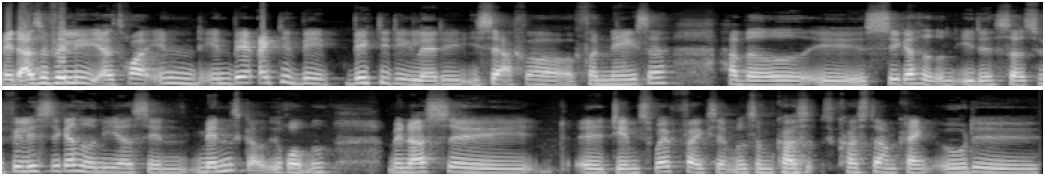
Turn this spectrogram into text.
Men der er selvfølgelig, jeg tror, en, en rigtig vigtig del af det, især for, for NASA, har været øh, sikkerheden i det. Så selvfølgelig sikkerheden i at sende mennesker ud i rummet, men også øh, øh, James Webb for eksempel, som koster omkring 8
